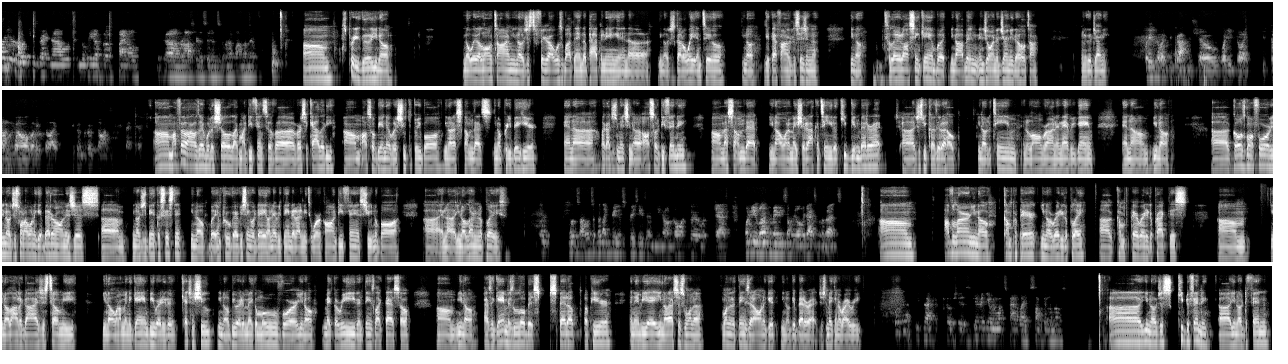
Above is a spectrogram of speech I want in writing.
are your emotions right now in the lead up of final uh, roster decisions coming up on Monday? Um, it's pretty good. You know, you know, wait a long time. You know, just to figure out what's about to end up happening, and uh, you know, just gotta wait until you know get that final decision. To, you know, to let it all sink in. But you know, I've been enjoying the journey the whole time. It's been a good journey. What do you feel like you've gotten to show? What do you feel like you've done well? What do you feel like you've improved on? Um, I felt I was able to show like my defensive uh, versatility. Um, also being able to shoot the three ball, you know, that's something that's you know pretty big here. And uh, like I just mentioned, uh, also defending. Um, that's something that you know I want to make sure that I continue to keep getting better at, uh, just because it'll help you know the team in the long run in every game. And um, you know, uh, goals going forward, you know, just what I want to get better on is just, um, you know, just being consistent, you know, but improve every single day on everything that I need to work on defense, shooting the ball, uh, and, uh, you know, learning the plays. What's, what's it been like for you this preseason, you know, going through with Jazz? What did you learn from maybe some of the older guys, some of the vets? Um, I've learned, you know, come prepared, you know, ready to play, uh, come prepared, ready to practice. Um, you know, a lot of the guys just tell me, you know, when I'm in the game, be ready to catch and shoot, you know, be ready to make a move or, you know, make a read and things like that. So, um, you know, as a game is a little bit sped up up here in NBA, you know, that's just one of one of the things that I want to get, you know, get better at, just making the right read. What kind of feedback have coaches given you and what's kind of like sunk in the most? Uh, you know, just keep defending. Uh, you know, defend,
